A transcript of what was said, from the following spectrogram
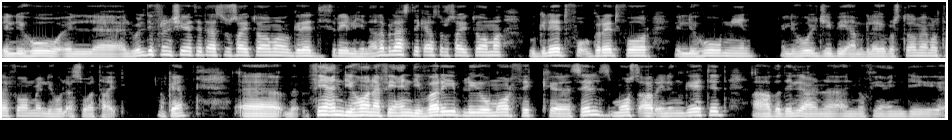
اللي هو ال well differentiated astrocytoma و grade 3 اللي هي ال anaplastic astrocytoma و grade grade 4 اللي هو مين؟ اللي هو ال GBM glioblastoma multiforme اللي هو الأسوأ تايب اوكي آه، في عندي هنا في عندي very pleomorphic آه، cells most are elongated آه، هذا دليل على انه في عندي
